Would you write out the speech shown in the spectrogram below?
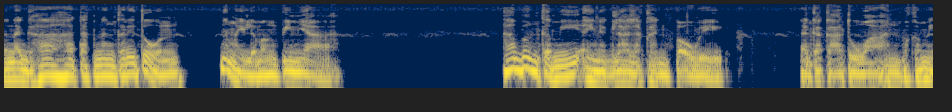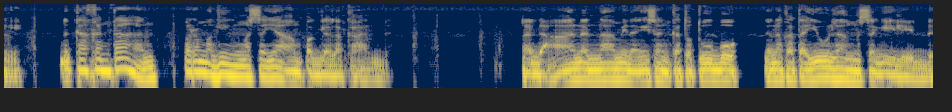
na naghahatak ng kariton na may lamang pinya. Habang kami ay naglalakad pa uwi, nagkakatuwaan pa kami, nagkakantahan para maging masaya ang paglalakad. Nadaanan namin ang isang katutubo na nakatayo lang sa gilid.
